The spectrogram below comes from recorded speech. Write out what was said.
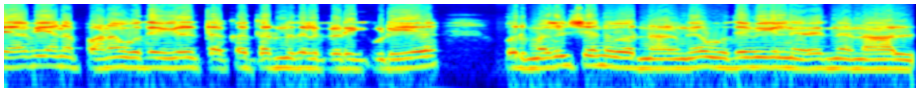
தேவையான பண உதவிகள் தக்க தருணத்தில் கிடைக்கக்கூடிய ஒரு மகிழ்ச்சியான ஒரு நாளுங்க. உதவிகள் நிறைந்த நாள்.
